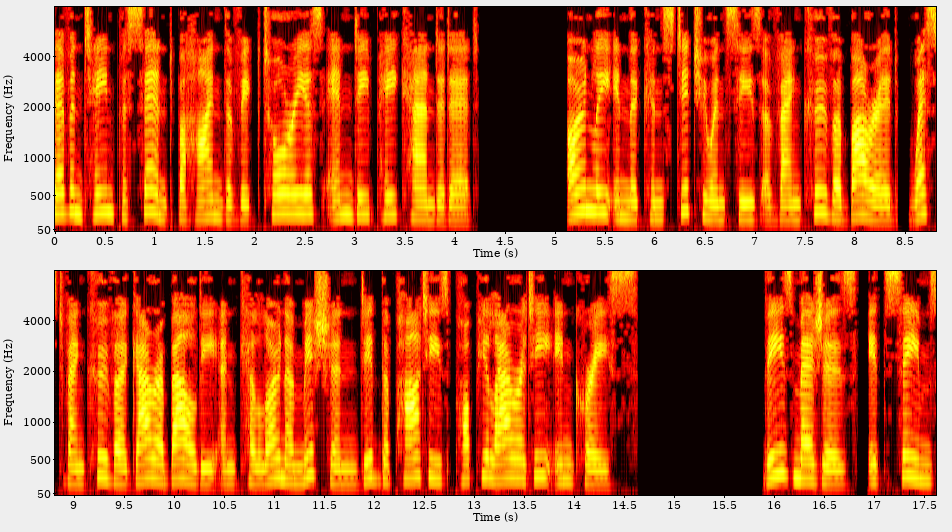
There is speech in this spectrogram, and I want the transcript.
17% behind the victorious NDP candidate. Only in the constituencies of Vancouver Burrard, West Vancouver Garibaldi and Kelowna Mission did the party's popularity increase. These measures, it seems,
